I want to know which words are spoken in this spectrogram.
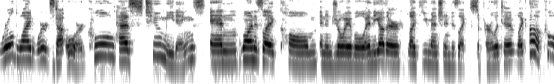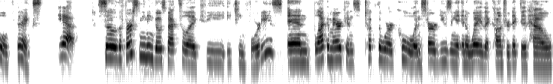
worldwidewords.org, cool has two meanings, and one is like calm and enjoyable, and the other, like you mentioned, is like superlative, like, oh, cool, thanks. Yeah. So the first meaning goes back to like the 1840s, and Black Americans took the word cool and started using it in a way that contradicted how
